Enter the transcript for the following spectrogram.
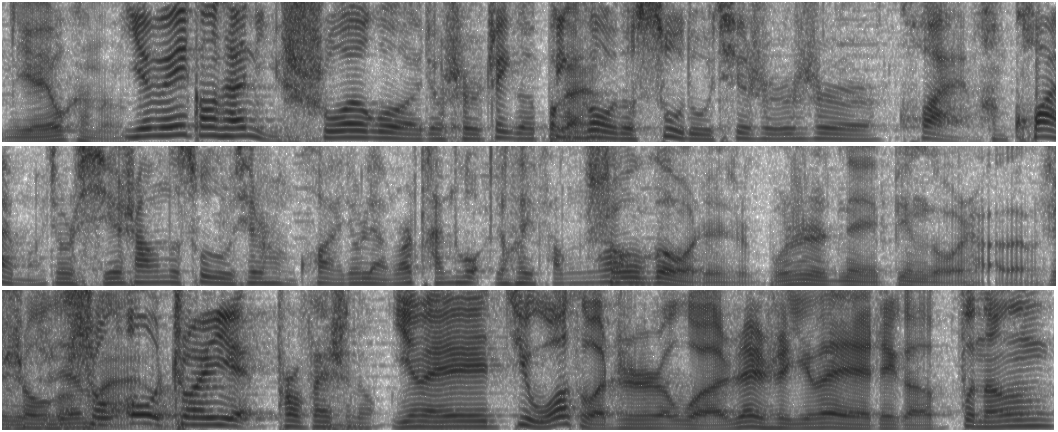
也有可能，因为刚才你说过，就是这个并购的速度其实是快很快嘛，就是协商的速度其实很快，就两边谈妥就可以发公告。收购这是不是那并购啥的？这收购。收购专业 professional，因为据我所知，我认识一位这个不能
